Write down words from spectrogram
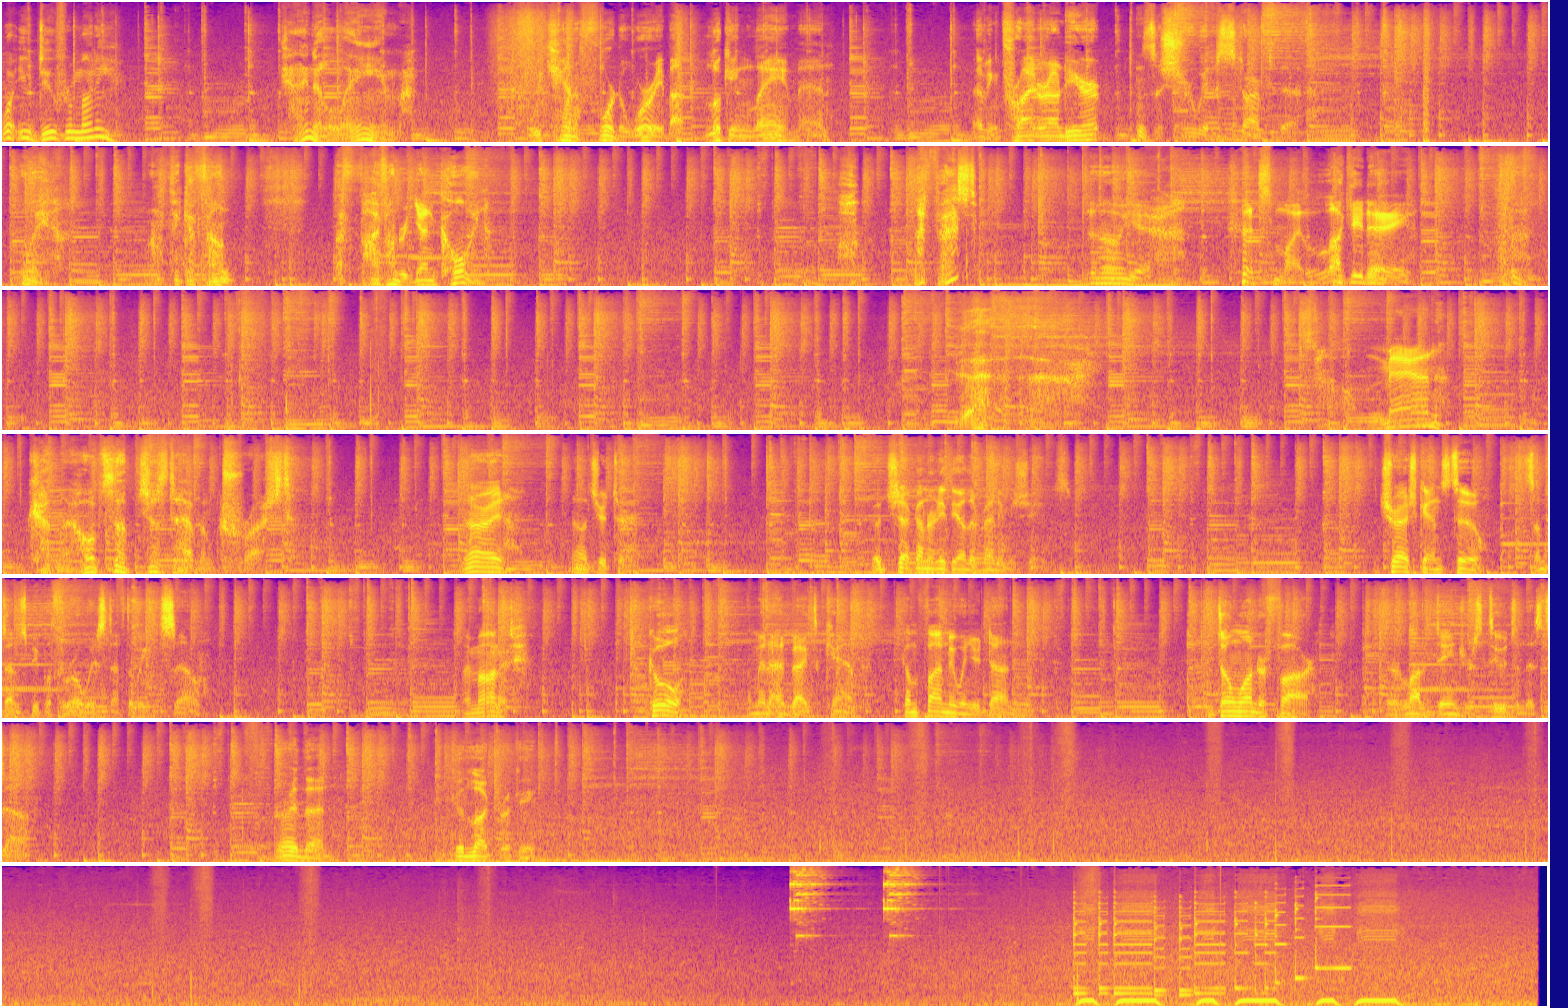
What you do for money? Kinda lame. We can't afford to worry about looking lame, man. Having pride around here is a sure way to starve to death. Wait, I think I found a 500 yen coin. That fast? Oh yeah, it's my lucky day. Up just to have them crushed. Alright, now it's your turn. Go check underneath the other vending machines. The trash cans, too. Sometimes people throw away stuff that we can sell. I'm on it. Cool. I'm gonna head back to camp. Come find me when you're done. Don't wander far. There are a lot of dangerous dudes in this town. All right then. Good luck, rookie.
